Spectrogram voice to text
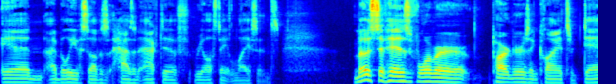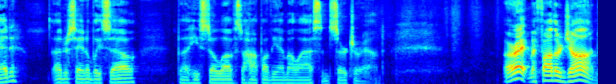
and I believe still has an active real estate license. Most of his former partners and clients are dead, understandably so, but he still loves to hop on the MLS and search around. All right, my father John.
